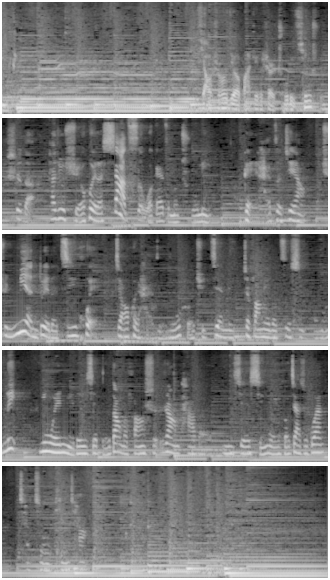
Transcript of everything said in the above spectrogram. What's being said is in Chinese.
小时候就要把这个事儿处理清楚。是的，他就学会了下次我该怎么处理，给孩子这样去面对的机会，教会孩子如何去建立这方面的自信和能力。因为你的一些不当的方式，让他的一些行为和价值观产生了偏差，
